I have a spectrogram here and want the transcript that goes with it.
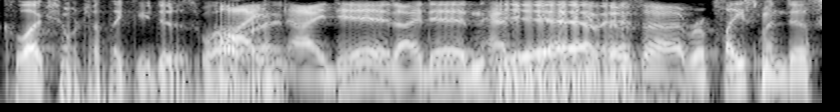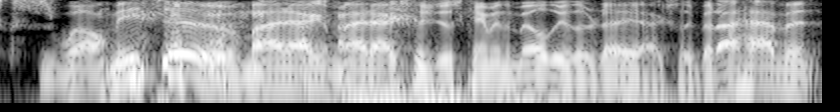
collection, which I think you did as well, I, right? I did, I did, and had to, Yeah, had to get man. those uh, replacement discs as well. Me too. mine, mine actually just came in the mail the other day, actually, but I haven't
